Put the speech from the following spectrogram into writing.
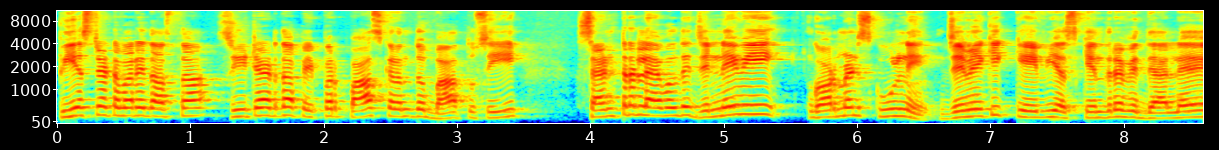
ਪੀਐਸ ਟੈਟ ਬਾਰੇ ਦੱਸਤਾ ਸੀਟੈਟ ਦਾ ਪੇਪਰ ਪਾਸ ਕਰਨ ਤੋਂ ਬਾਅਦ ਤੁਸੀਂ ਸੈਂਟਰ ਲੈਵਲ ਦੇ ਜਿੰਨੇ ਵੀ ਗਵਰਨਮੈਂਟ ਸਕੂਲ ਨੇ ਜਿਵੇਂ ਕਿ ਕੇਵੀਐਸ ਕੇਂਦਰ ਵਿਦਿਆਲੇ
